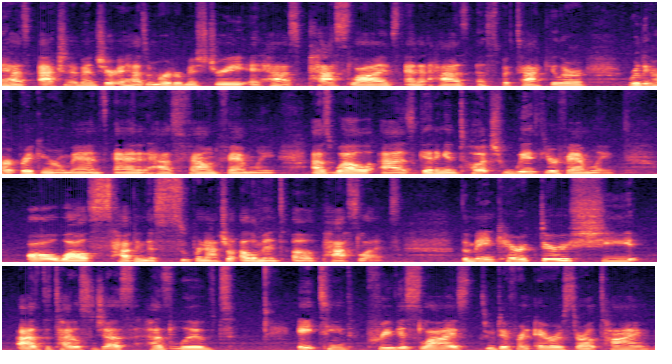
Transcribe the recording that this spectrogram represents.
It has action adventure, it has a murder mystery, it has past lives, and it has a spectacular, really heartbreaking romance, and it has found family, as well as getting in touch with your family all whilst having this supernatural element of past lives. The main character, she, as the title suggests, has lived 18 previous lives through different eras throughout time.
